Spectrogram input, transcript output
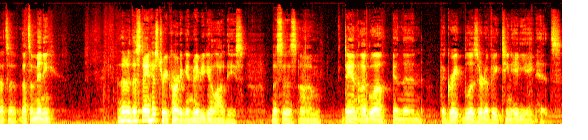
That's a that's a mini. And then this day in history card again. Maybe you get a lot of these. This is um, Dan Uggla, and then the Great Blizzard of 1888 hits.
